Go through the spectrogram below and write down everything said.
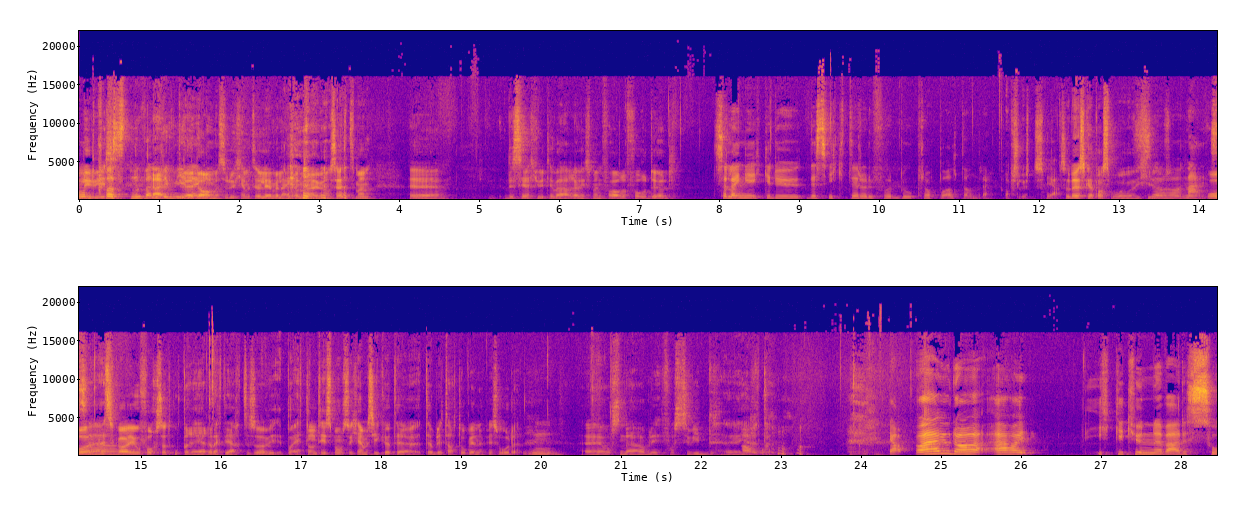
podkasten veldig mye mye Du er dame, så du kommer til å leve lenger enn meg uansett. Men eh, det ser ikke ut til å være liksom, en fare for død. Så lenge ikke du, det svikter og du får blodpropp og alt det andre. Absolutt. Ja. Så det skal jeg passe på å ikke Så, gjøre. Og så, jeg skal jo fortsatt operere dette hjertet, så vi, på et eller annet tidspunkt så kommer jeg sikkert til, til å bli tatt opp i en episode. mm, Eh, Åssen det er å bli forsvidd eh, hjerte. Ja. Og jeg er jo da Jeg har ikke kunne være så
